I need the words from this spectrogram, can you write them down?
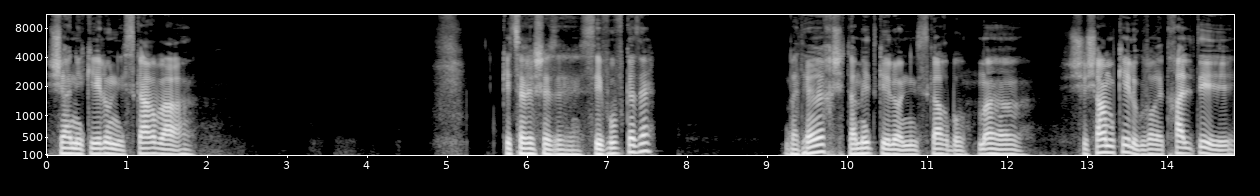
שאני כאילו נזכר ב... קיצר, יש איזה סיבוב כזה בדרך שתמיד כאילו אני נזכר בו. מה... ששם כאילו כבר התחלתי...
